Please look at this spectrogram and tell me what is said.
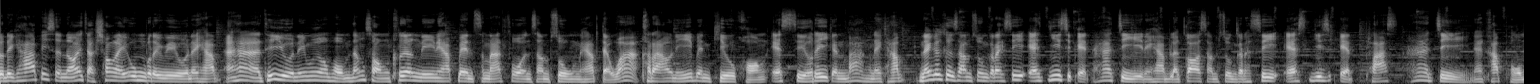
วัสดีครับ พี่เสือน้อยจากช่องไออุ้มรีวิวนะครับอ่าที่อยู่ในมือของผมทั้ง 2 เครื่องนี้นะครับเป็นสมาร์ทโฟนซัมซุงนะครับแต่ว่าคราวนี้เป็นคิวของ S Series กันบ้างนะครับ นั่นก็คือ Samsung Galaxy S 21 5G นะครับแล้วก็ Samsung Galaxy S 21 Plus 5G นะครับผม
